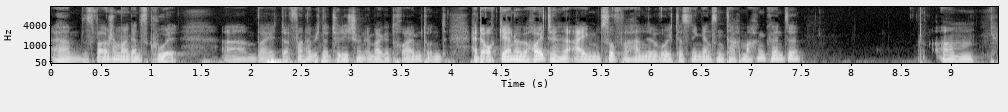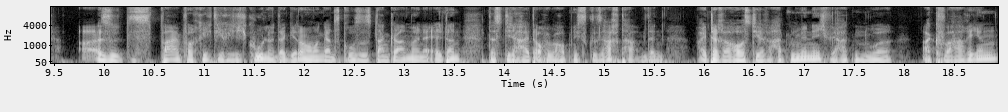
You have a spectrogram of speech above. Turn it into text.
Ähm, das war schon mal ganz cool, ähm, weil davon habe ich natürlich schon immer geträumt und hätte auch gerne heute einen eigenen Zupferhandel, wo ich das den ganzen Tag machen könnte. Ähm, also das war einfach richtig, richtig cool. Und da geht auch noch mal ein ganz großes Danke an meine Eltern, dass die da halt auch überhaupt nichts gesagt haben. Denn weitere Haustiere hatten wir nicht. Wir hatten nur Aquarien.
